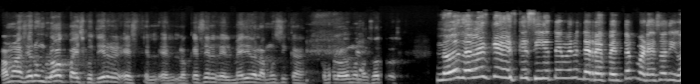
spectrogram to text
Vamos a hacer un blog para discutir este, lo que es el, medio de la música, cómo lo vemos nosotros. No, ¿sabes qué? Es que sí, yo también de repente por eso digo,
